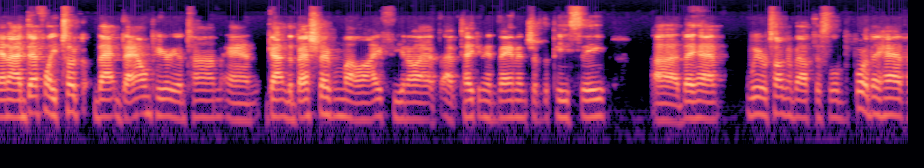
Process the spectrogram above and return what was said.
and I definitely took that down period of time and got in the best shape of my life. You know, I've, I've taken advantage of the PC. Uh, they have we were talking about this a little before. They have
